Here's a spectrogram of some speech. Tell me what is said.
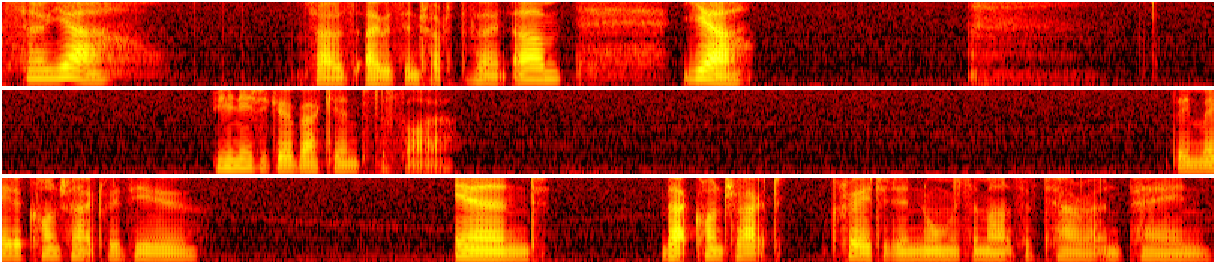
So, yeah, so I was I was interrupted the phone. Um, yeah. You need to go back into the fire. They made a contract with you, and that contract created enormous amounts of terror and pain.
